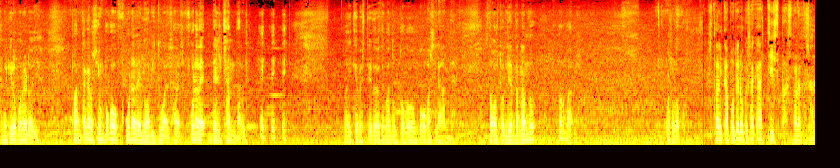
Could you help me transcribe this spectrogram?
que me quiero poner hoy pantacas así un poco fuera de lo habitual, ¿sabes? Fuera del chándal. Hay que vestir de vez en cuando un poco, un poco más elegante. Estamos todo el día entrenando, normal. Pues loco. Está el capotero que saca chispas, parece ser.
